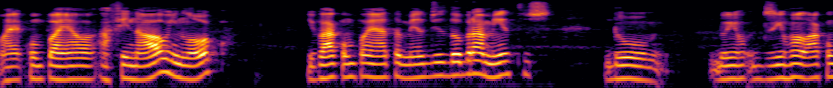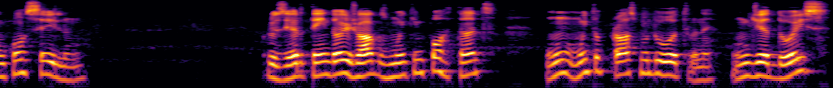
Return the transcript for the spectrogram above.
vai acompanhar a final em loco e vai acompanhar também os desdobramentos do, do desenrolar com o conselho. Né? Cruzeiro tem dois jogos muito importantes, um muito próximo do outro, né? Um dia 2,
